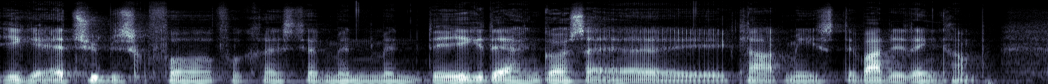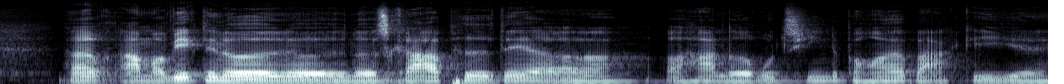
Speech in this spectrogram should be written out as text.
ikke er typisk for, for Christian, men, men det er ikke der, han gør sig øh, klart mest. Det var det i den kamp. Han rammer virkelig noget, noget, noget skarphed der, og, og har noget rutine på højre bak i, øh,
